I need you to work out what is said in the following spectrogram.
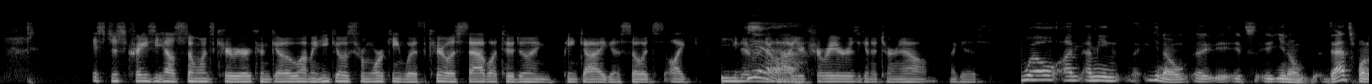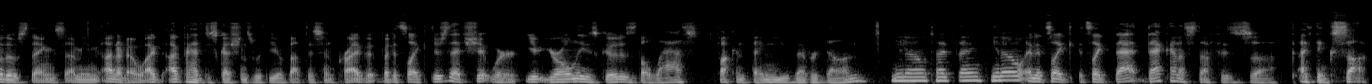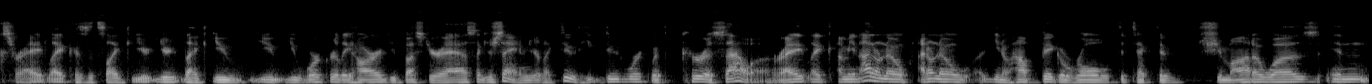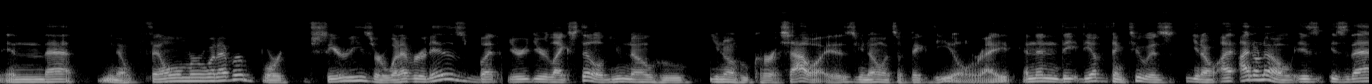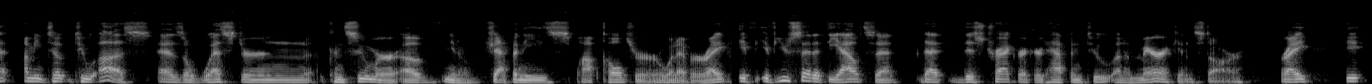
It's just crazy how someone's career can go. I mean, he goes from working with Kurosawa to doing Pink Eye, I guess. so it's like you never know how your career is going to turn out. I guess. Well, I, I mean, you know, it's you know that's one of those things. I mean, I don't know. I've I've had discussions with you about this in private, but it's like there's that shit where you're you're only as good as the last fucking thing you've ever done, you know, type thing, you know. And it's like it's like that that kind of stuff is uh, I think sucks, right? Like because it's like you're you're like you you you work really hard, you bust your ass, like you're saying, you're like, dude, he dude worked with Kurosawa, right? Like, I mean, I don't know, I don't know, you know, how big a role Detective Shimada was in in that you know film or whatever or series or whatever it is but you're you're like still you know who you know who Kurosawa is you know it's a big deal right? And then the the other thing too is you know I I don't know is is that I mean to to us as a western consumer of you know Japanese pop culture or whatever right? If if you said at the outset that this track record happened to an American star right it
